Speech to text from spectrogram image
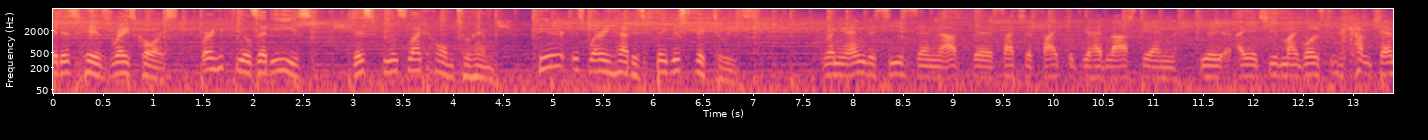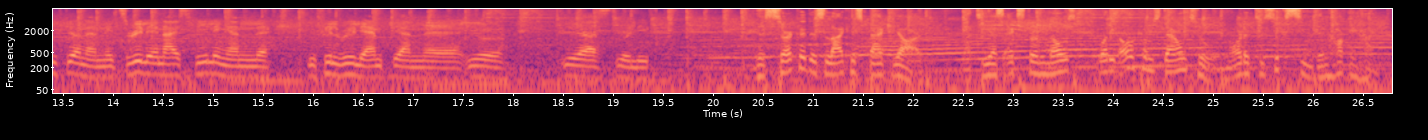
It is his racecourse, where he feels at ease. This feels like home to him. Here is where he had his biggest victories. When you end the season after such a fight that you had last year and you, I achieved my goals to become champion and it's really a nice feeling and uh, you feel really empty and uh, you, you're just relieved. This circuit is like his backyard. Mattias Ekström knows what it all comes down to in order to succeed in Hockenheim.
